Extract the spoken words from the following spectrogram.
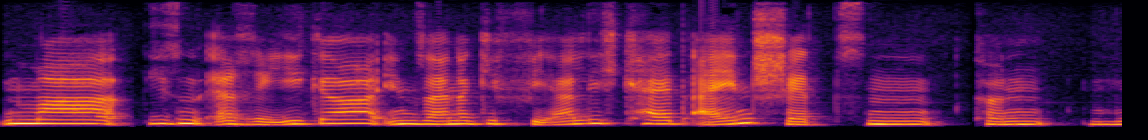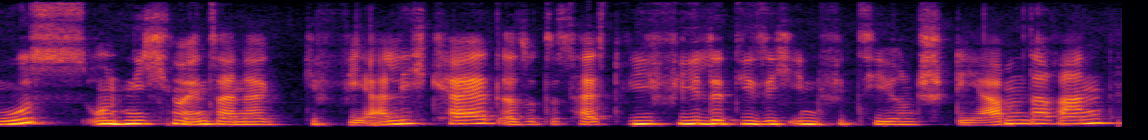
man diesen Erreger in seiner Gefährlichkeit einschätzen können muss und nicht nur in seiner Gefährlichkeit, also das heißt, wie viele, die sich infizieren, sterben daran,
